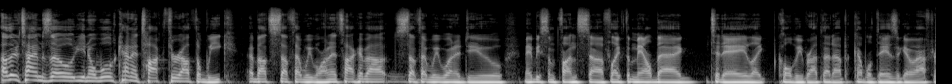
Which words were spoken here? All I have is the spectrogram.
Other times, though, you know, we'll kind of talk throughout the week about stuff that we want to talk about, stuff that we want to do, maybe some fun stuff like the mailbag today. Like Colby brought that up a couple days ago after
